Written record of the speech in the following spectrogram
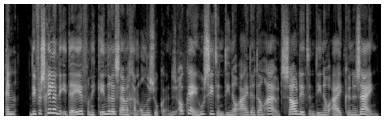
En die verschillende ideeën van die kinderen zijn we gaan onderzoeken. Dus oké, hoe ziet een dino-ei er dan uit? Zou dit een dino-ei kunnen zijn?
